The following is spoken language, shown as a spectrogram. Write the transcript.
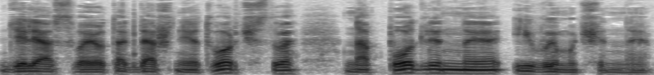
деля свое тогдашнее творчество на подлинное и вымученное.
